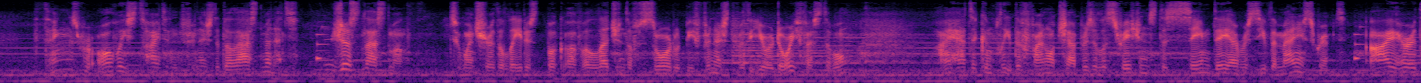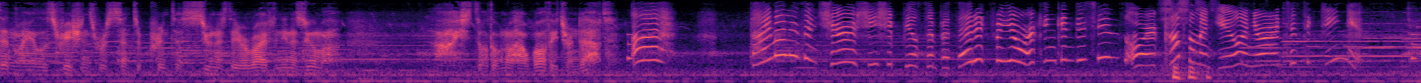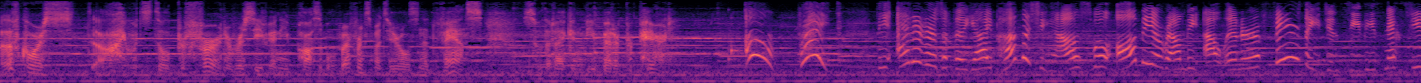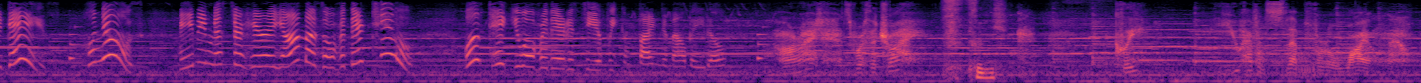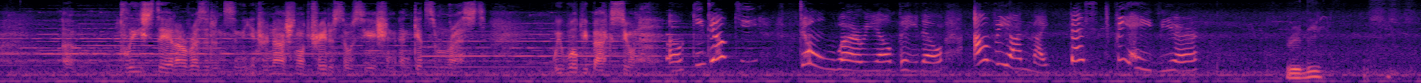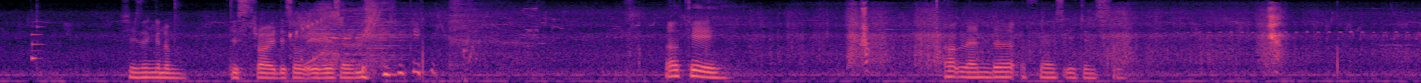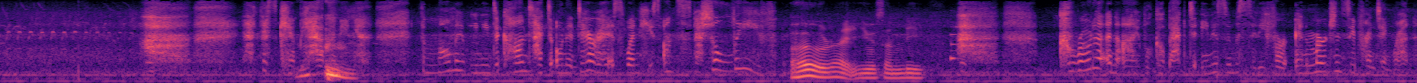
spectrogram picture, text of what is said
things were always tight and finished at the last minute. Just last month, to ensure the latest book of A Legend of Sword would be finished for the Irodori Festival, I had to complete the final chapter's illustrations the same day I received the manuscript. I heard that my illustrations were sent to print as soon as they arrived in Inazuma. I still don't know how well they turned out. Uh, Paimon isn't sure if she should feel sympathetic for your working conditions or compliment you on your artistic genius. Of course, I would still prefer to receive any possible reference materials in advance so that I can be better prepared. Oh, right! The editors of the Yae Publishing House will all be around the Outlander Affairs Agency these next few days. Who knows? Maybe Mr. Hirayama's over there too. We'll take you over there to see if we can find him, Albedo. Alright, it's worth a try. Clee. Klee, you haven't slept for a while now. Please stay at our residence in the International Trade Association and get some rest. We will be back soon. Okie dokie. Don't worry, Albedo. I'll be on my best behavior. Really? She isn't gonna destroy this whole area early. okay. Outlander Affairs Agency. This can't be happening. The moment we need to contact Onodera is when he's on special leave. Oh right, he was on leave. Kuroda and I will go back to Inazuma City for an emergency printing run.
